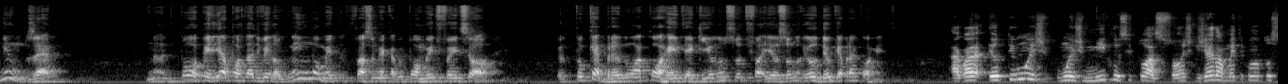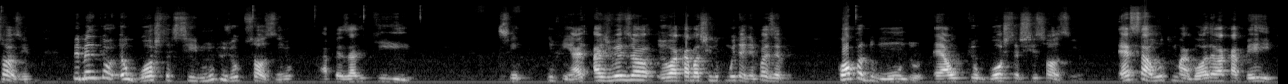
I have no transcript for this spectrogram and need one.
Nenhum, zero. Não, pô, perdi a oportunidade de ver logo. Nenhum momento passou minha cabeça. O momento foi isso, ó eu estou quebrando uma corrente aqui, eu não sou de eu sou eu odeio quebrar corrente. Agora, eu tenho umas, umas micro situações que geralmente é quando eu estou sozinho. Primeiro que eu, eu gosto de assistir muito jogo sozinho, apesar de que, assim, enfim, às vezes eu, eu acabo assistindo com muita gente. Por exemplo, Copa do Mundo é algo que eu gosto de assistir sozinho. Essa última agora eu acabei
